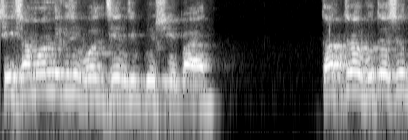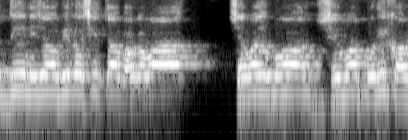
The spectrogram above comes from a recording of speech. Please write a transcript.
সেই সম্বন্ধে কিছু বলছেন জীবগোস্বীপাদ তত্র ভূত শুদ্ধি নিজ অভিলষিত ভগবত সেবা উপ সেবা পরিকর।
